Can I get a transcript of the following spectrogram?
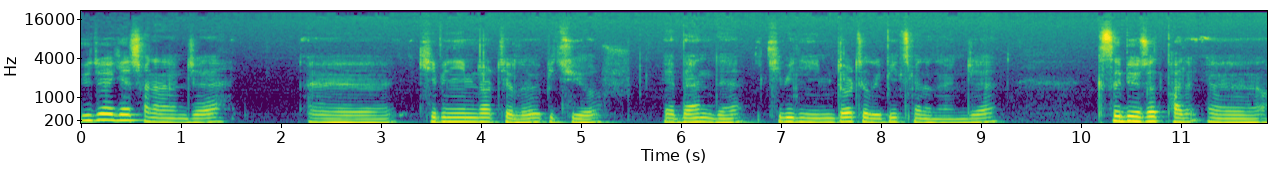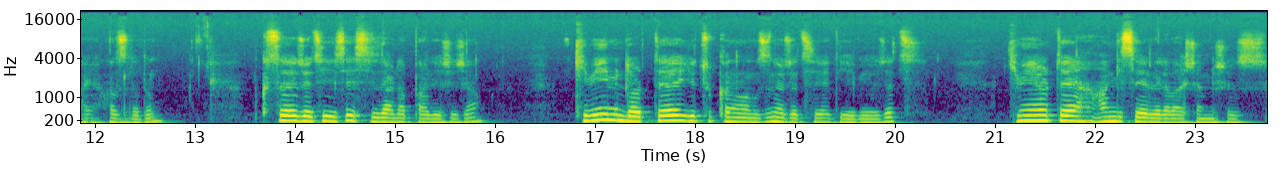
Videoya geçmeden önce eee, 2024 yılı bitiyor ve ben de 2024 yılı bitmeden önce kısa bir özet eee, hazırladım. Bu kısa özeti ise sizlerle paylaşacağım. 2024'te YouTube kanalımızın özeti diye bir özet. 2024'te hangi serilere başlamışız,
